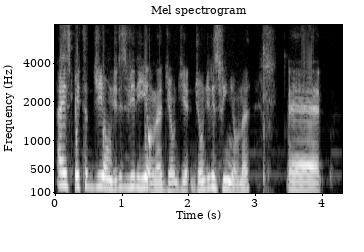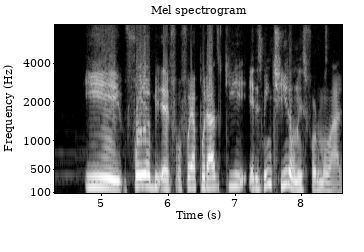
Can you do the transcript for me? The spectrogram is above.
a respeito de onde eles viriam, né? De onde, de onde eles vinham, né? É, e foi, é, foi apurado que eles mentiram nesse formulário,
